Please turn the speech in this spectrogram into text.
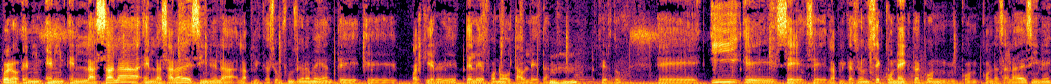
Bueno, en, en- en la sala, en la sala de cine la, la aplicación funciona mediante eh, cualquier eh, teléfono o tableta. ¿cierto? Eh, y eh, se, se- la aplicación se conecta con, con- con la sala de cine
